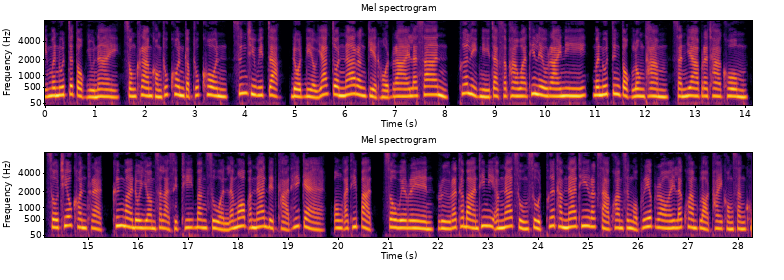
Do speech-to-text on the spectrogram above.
ๆ มนุษย์จะตกอยู่ใน สงครามของทุกคนกับทุกคน ซึ่งชีวิตจะ โดดเดี่ยวยากจนน่ารังเกียจโหดร้ายและสั้น เพื่อหลีกหนีจากสภาวะที่เลวร้ายนี้ มนุษย์จึงตกลงทำสัญญาประชาคม social contract ขึ้นมาโดยยอมสละสิทธิบางส่วนและมอบอำนาจเด็ดขาดให้แก่ องค์อธิปัตย์ โซเวเรน หรือรัฐบาลที่มีอำนาจสูงสุด เพื่อทำหน้าที่รักษาความสงบเรียบร้อย และความปลอดภัยของสังค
